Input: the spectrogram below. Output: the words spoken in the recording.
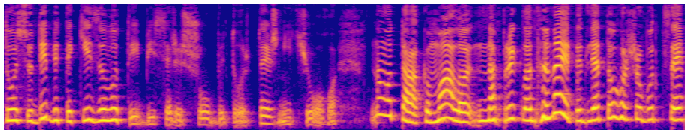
то сюди би такий золотий бісер ішов би теж, теж нічого. Ну, так, мало, наприклад, знаєте, для того, щоб це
